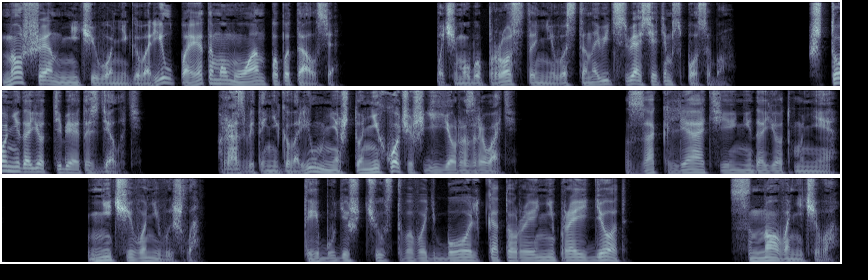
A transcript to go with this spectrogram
но Шен ничего не говорил, поэтому Муан попытался. Почему бы просто не восстановить связь этим способом? Что не дает тебе это сделать? Разве ты не говорил мне, что не хочешь ее разрывать? Заклятие не дает мне. Ничего не вышло. Ты будешь чувствовать боль, которая не пройдет. Снова ничего.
